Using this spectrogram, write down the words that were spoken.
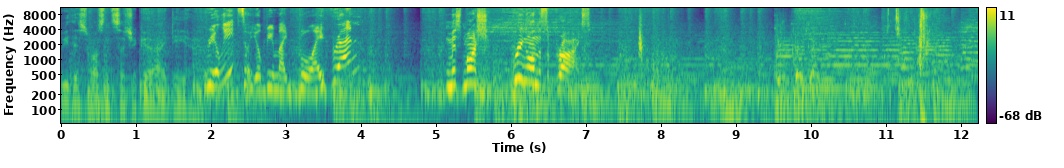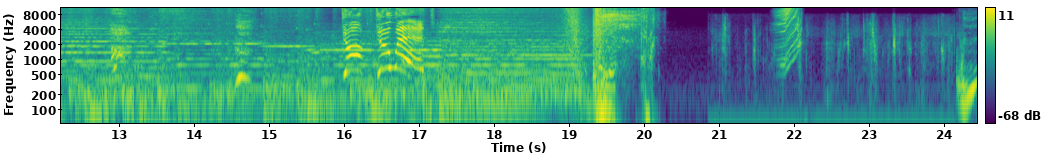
Maybe this wasn't such a good idea. Really? So you'll be my boyfriend? Miss Mush, bring on the surprise. Don't do it! Hmm?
